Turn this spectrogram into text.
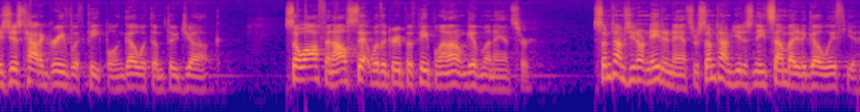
is just how to grieve with people and go with them through junk. So often I'll sit with a group of people and I don't give them an answer. Sometimes you don't need an answer. Sometimes you just need somebody to go with you.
